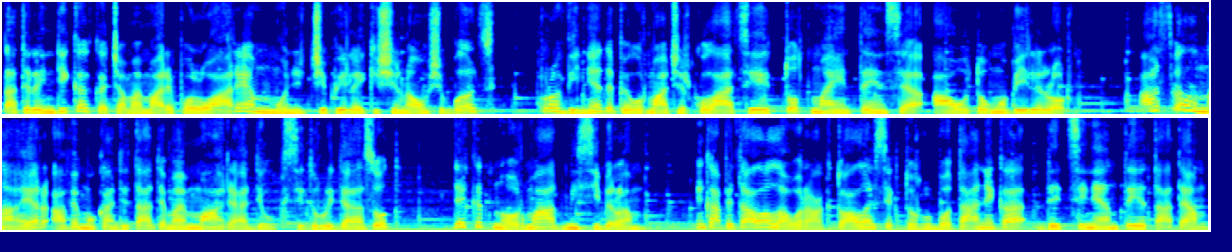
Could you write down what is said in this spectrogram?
Datele indică că cea mai mare poluare în municipiile Chișinău și Bălți provine de pe urma circulației tot mai intense a automobililor. Astfel, în aer avem o cantitate mai mare a dioxidului de azot decât norma admisibilă. În capitală, la ora actuală, sectorul botanică deține întâietatea.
